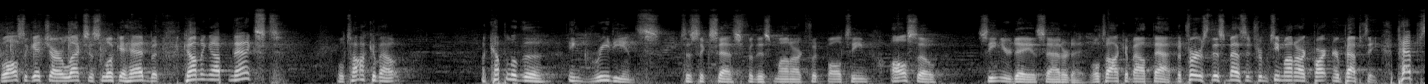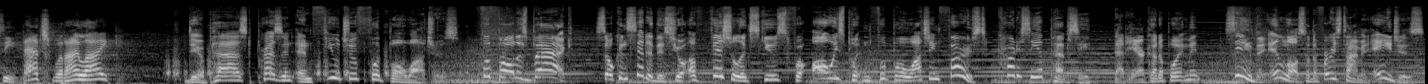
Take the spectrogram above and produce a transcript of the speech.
We'll also get you our Lexus look ahead. But coming up next, we'll talk about a couple of the ingredients to success for this Monarch football team. Also, Senior Day is Saturday. We'll talk about that. But first, this message from Team Monarch partner Pepsi. Pepsi, that's what I like. Dear past, present, and future football watchers, football is back! So consider this your official excuse for always putting football watching first, courtesy of Pepsi. That haircut appointment? Seeing the in laws for the first time in ages.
